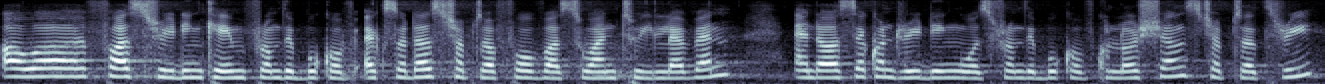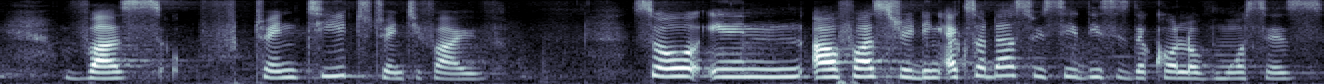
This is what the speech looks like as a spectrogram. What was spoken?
Our first reading came from the book of Exodus, chapter 4, verse 1 to 11, and our second reading was from the book of Colossians, chapter 3, verse 20 to 25. So, in our first reading, Exodus, we see this is the call of Moses.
